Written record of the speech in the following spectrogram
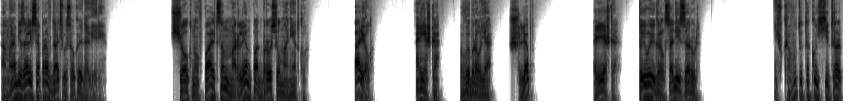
а мы обязались оправдать высокое доверие. Щелкнув пальцем, Марлен подбросил монетку. «Орел». «Решка», — выбрал я. «Шлеп». «Решка, ты выиграл, садись за руль». «И в кого ты такой хитро...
